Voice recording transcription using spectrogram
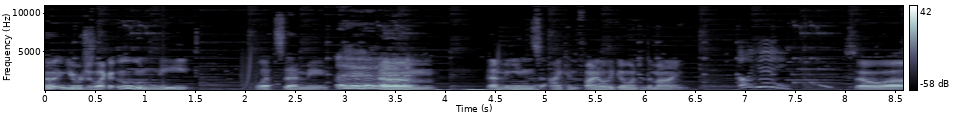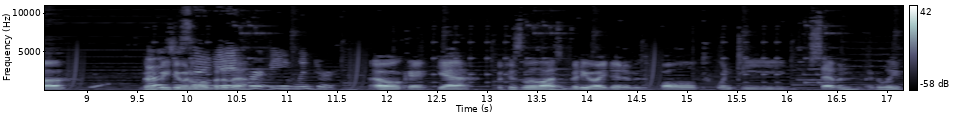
you were just like, ooh, neat. What's that mean? Um, that means I can finally go into the mine. Oh yay. So, uh, I'm gonna be doing a little bit of that. for eating winter. Oh, okay, yeah. Because the last video I did, it was fall 27, I believe.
